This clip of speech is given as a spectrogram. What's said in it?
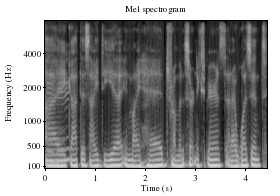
I got this idea in my head from a certain experience that I wasn't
